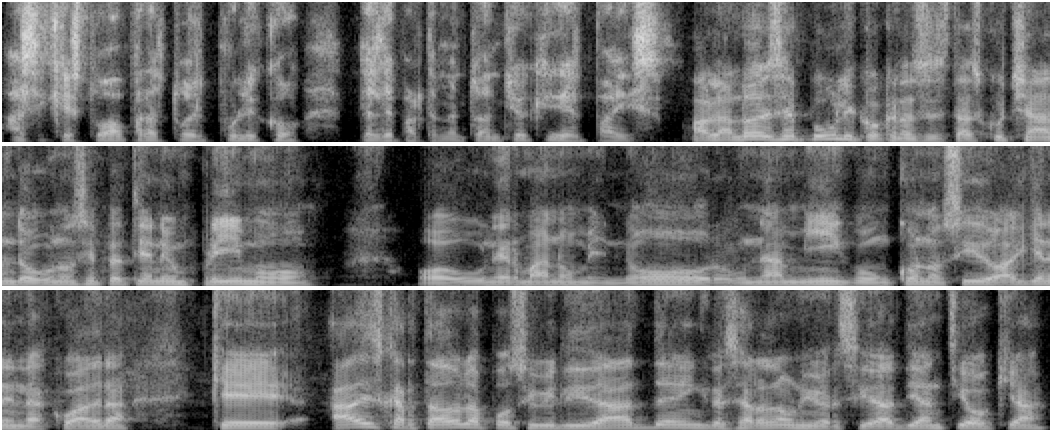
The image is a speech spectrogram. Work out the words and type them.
Así que esto va para todo el público del departamento de Antioquia y del país. Hablando de ese público que nos está escuchando, uno siempre tiene un primo o un hermano menor o un amigo, un conocido, alguien en la cuadra que ha descartado la posibilidad de ingresar a la Universidad de Antioquia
